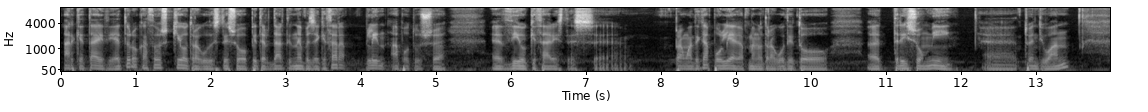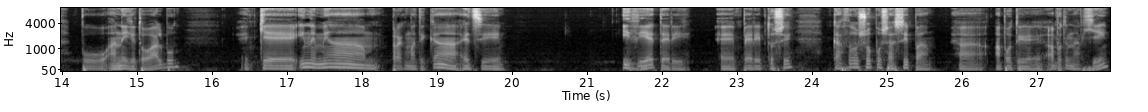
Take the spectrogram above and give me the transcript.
αρκετά ιδιαίτερο καθώς και ο τραγουδιστής ο Πίτερ Ντάρτιν έπαιζε κιθάρα πλην από τους ε, δύο κιθαρίστες. πραγματικά πολύ αγαπημένο τραγούδι το Trisomy 21 που ανοίγει το άλμπουμ και είναι μια πραγματικά έτσι ιδιαίτερη ε, περίπτωση καθώς όπως σας είπα από, τη, από την αρχή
